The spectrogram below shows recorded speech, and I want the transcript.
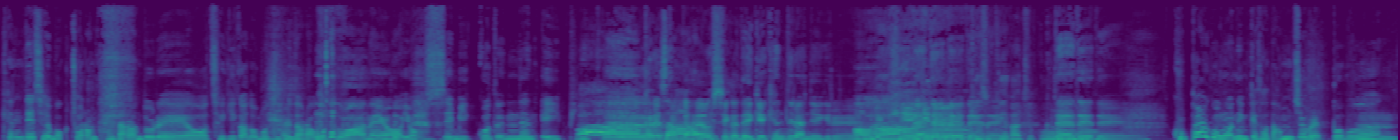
캔디 제목처럼 달달한 노래예요. 제기가 너무 달달하고 좋아하네요. 역시 믿고 듣는 에이핑크. 그래서 아까 하영 씨가 내게 캔디란 얘기를. 아, 우리 귀 얘기를 네네네네. 계속 해가지고. 네네네. 9805님께서 남주 랩 부분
